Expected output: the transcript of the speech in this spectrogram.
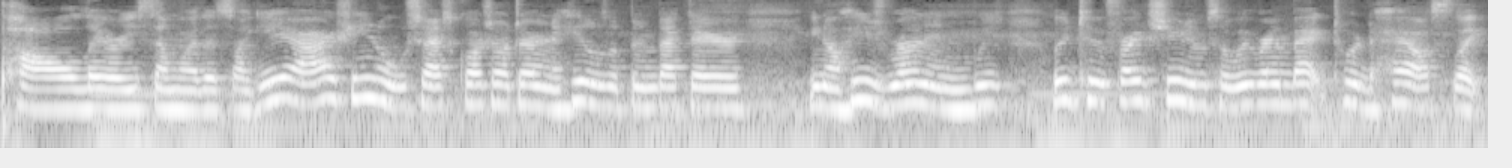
Paul, Larry somewhere that's like, yeah, I seen old Sasquatch out there in the hills up in back there. You know, he's running. We we were too afraid to shoot him, so we ran back toward the house. Like,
